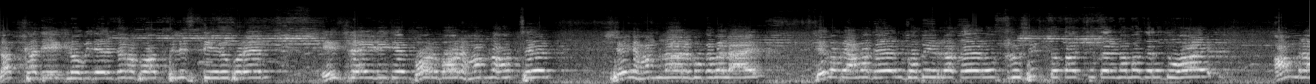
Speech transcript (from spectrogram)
লক্ষাধিক নবীদের জনপদ ফিলিস্তিনের উপরে ইসরায়েলি যে বর্বর হামলা হচ্ছে, সেই হামলার মোকাবেলায় যেভাবে আমাদের গভীর রাতের অশ্রুসিক্ত তাজ্জুদের নামাজের দোয়ায় আমরা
